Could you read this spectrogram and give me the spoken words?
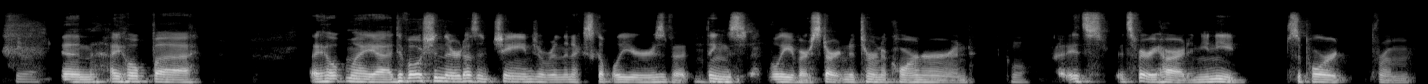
sure. And I hope uh, I hope my uh, devotion there doesn't change over the next couple of years, but mm-hmm. things I believe are starting to turn a corner and cool. It's it's very hard and you need support from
